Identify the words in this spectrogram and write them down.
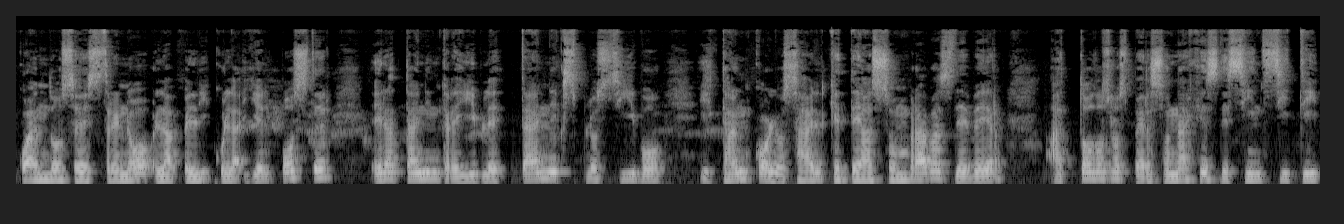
cuando se estrenó la película y el póster era tan increíble, tan explosivo y tan colosal que te asombrabas de ver a todos los personajes de Sin City,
